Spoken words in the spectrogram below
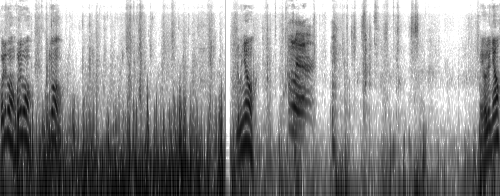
Kuli mo, kuli mo. Kuli mo. Kuli mo nyo. May huli nyo?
